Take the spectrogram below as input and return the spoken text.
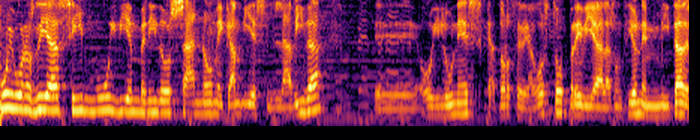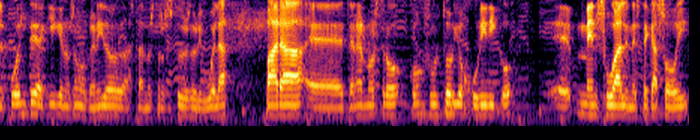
Muy buenos días y muy bienvenidos a No me cambies la vida. Eh, hoy lunes 14 de agosto, previa a la Asunción, en mitad del puente, aquí que nos hemos venido hasta nuestros estudios de Orihuela para eh, tener nuestro consultorio jurídico eh, mensual, en este caso hoy,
